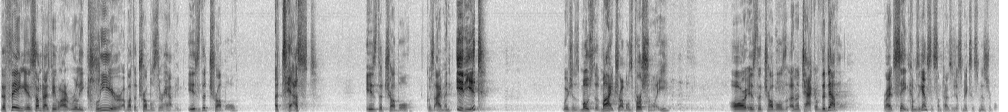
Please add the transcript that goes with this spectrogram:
the thing is, sometimes people aren't really clear about the troubles they're having. Is the trouble a test? Is the trouble because I'm an idiot, which is most of my troubles personally? Or is the troubles an attack of the devil? Right? Satan comes against us. Sometimes it just makes us miserable.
